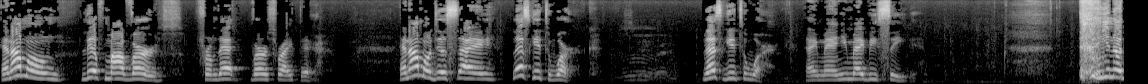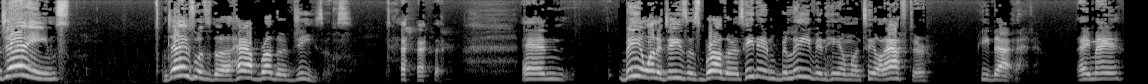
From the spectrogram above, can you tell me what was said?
And I'm going to lift my verse from that verse right there. And I'm going to just say, let's get to work. Let's get to work. Amen. You may be seated. you know, James, James was the half brother of Jesus. and being one of Jesus' brothers, he didn't believe in him until after he died. Amen.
